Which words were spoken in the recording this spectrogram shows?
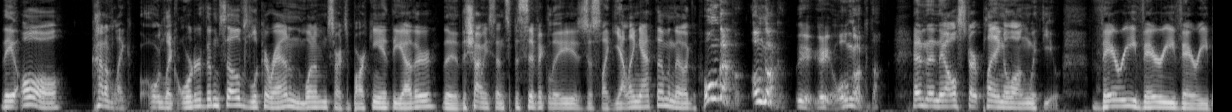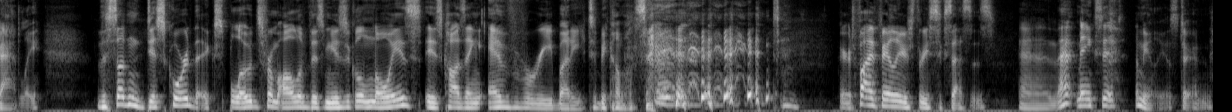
They all kind of like or like order themselves, look around, and one of them starts barking at the other. The the shamisen specifically is just like yelling at them, and they're like ongaku, ongaku, ongaku da." and then they all start playing along with you, very, very, very badly. The sudden discord that explodes from all of this musical noise is causing everybody to become upset. We're at five failures, three successes. And that makes it Amelia's turn.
